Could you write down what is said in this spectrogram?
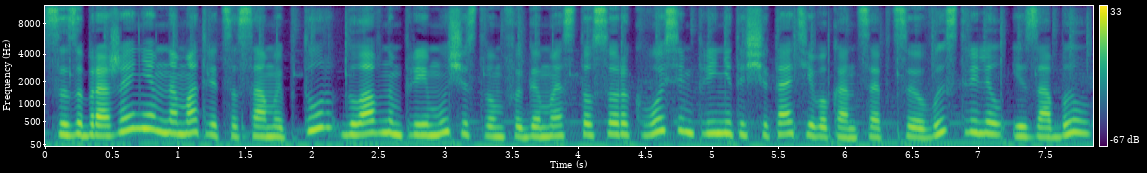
С изображением на матрице самый ПТУР, главным преимуществом ФГМ-148 принято считать его концепцию «выстрелил и забыл»,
